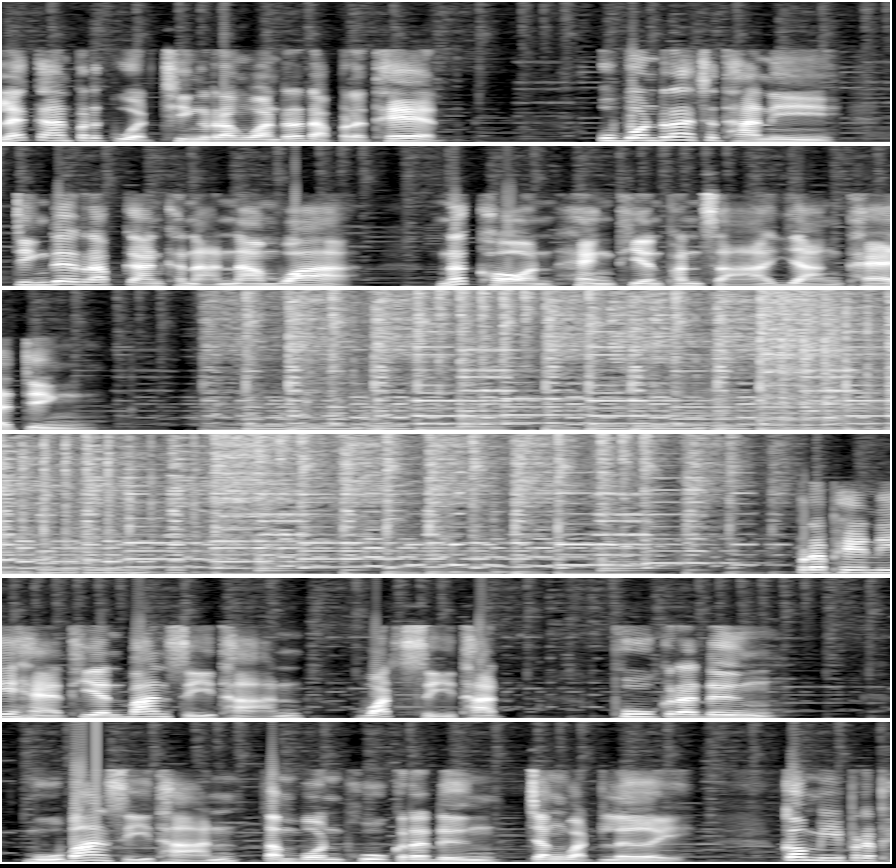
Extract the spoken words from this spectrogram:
และการประกวดชิงรางวัลระดับประเทศ อุบลราชธานีจึงได้รับการขนานนามว่า นครแห่งเทียนพรรษาอย่างแท้จริง ประเพณีแห่เทียนบ้านสีฐาน วัดสีทัศน์ภูกระดึง หมู่บ้านสีฐาน ตำบลภูกระดึง จังหวัดเลย ก็มีประเพ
